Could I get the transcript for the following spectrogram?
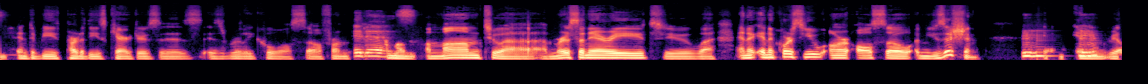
And, and to be part of these characters is is really cool. So from it is from a, a mom to a, a mercenary to uh, and and of course you are also a musician Mhm. in Mhm. real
